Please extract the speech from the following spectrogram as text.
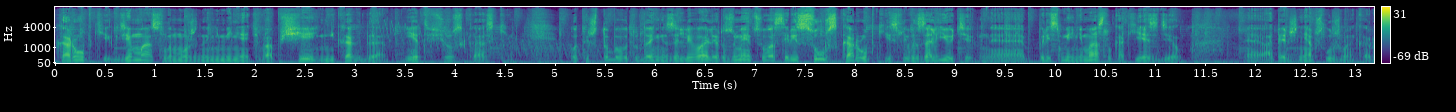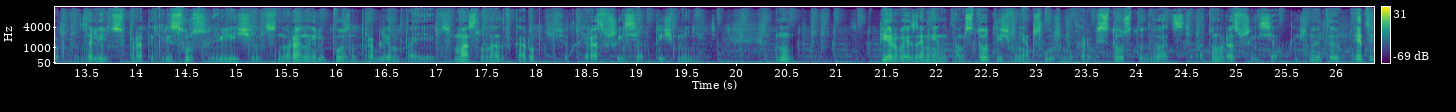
коробки, где масло можно не менять вообще никогда. И это все сказки. Вот, и чтобы вы туда не заливали, разумеется, у вас ресурс коробки, если вы зальете э, при смене масла, как я сделал, э, опять же, не обслуживаемая коробка, зальете супротек, ресурс увеличивается, но рано или поздно проблемы появятся. Масло надо в коробке все-таки раз в 60 тысяч менять. Ну, первая замена там 100 тысяч в необслуживаемой коробке, 100-120, а потом раз в 60 тысяч. Ну, это, это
